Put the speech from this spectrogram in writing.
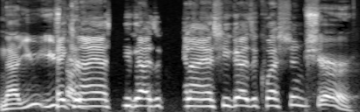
Now you you Hey, started, can I ask you guys? A, can I ask you guys a question? sure.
